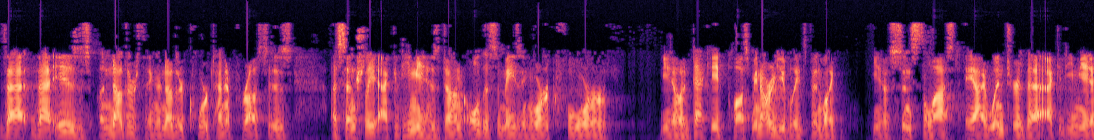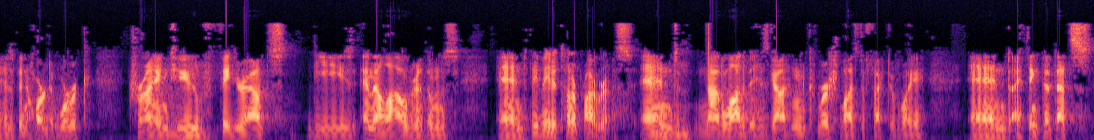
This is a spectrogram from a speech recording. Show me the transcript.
that that is another thing, another core tenet for us is essentially academia has done all this amazing work for you know a decade plus. I mean, arguably it's been like you know, since the last AI winter that academia has been hard at work trying to mm-hmm. figure out these ML algorithms and they made a ton of progress and mm-hmm. not a lot of it has gotten commercialized effectively. And I think that that's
